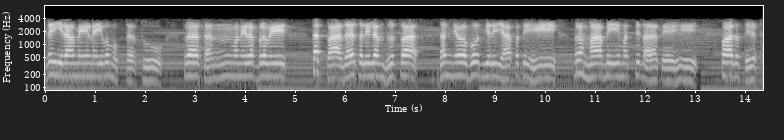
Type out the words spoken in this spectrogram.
श्रीरामेणैव मुक्तस्तु। प्रसन्मुनिरब्रवीत् तत्पादसलिलम् धृत्वा धन्यो भूद्गिरिजापतिः ब्रह्माभि मत्पिता ते पादतीर्थ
